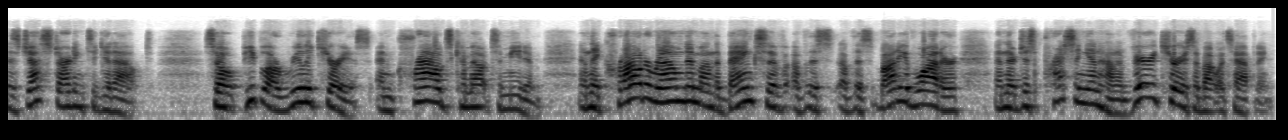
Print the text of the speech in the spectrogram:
is just starting to get out. So people are really curious and crowds come out to meet him. And they crowd around him on the banks of, of this of this body of water and they're just pressing in on him, very curious about what's happening.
